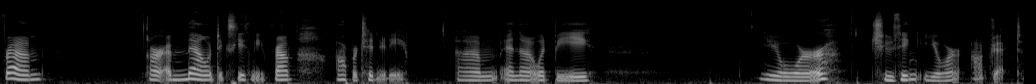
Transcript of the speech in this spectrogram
from, or amount, excuse me, from opportunity. Um, and that would be your choosing your object.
